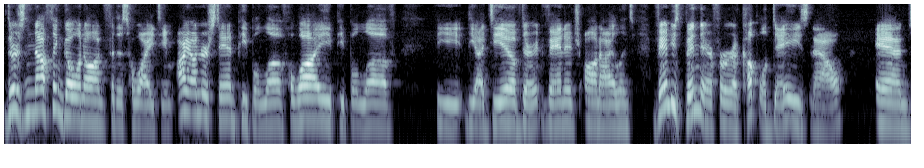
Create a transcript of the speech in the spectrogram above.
there's nothing going on for this Hawaii team. I understand people love Hawaii. People love the the idea of their advantage on islands. Vandy's been there for a couple days now and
